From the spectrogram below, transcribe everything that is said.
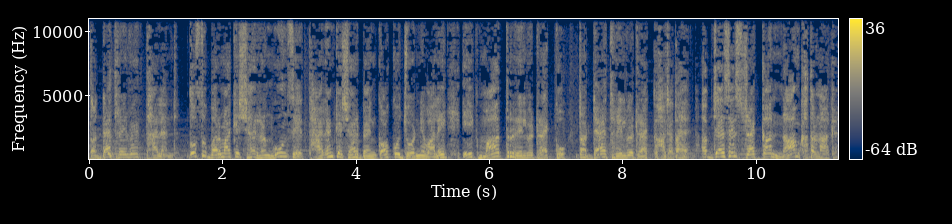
the death railway Thailand दोस्तों बर्मा के शहर रंगून से थाईलैंड के शहर बैंकॉक को जोड़ने वाले एकमात्र रेलवे ट्रैक को द डेथ रेलवे ट्रैक कहा जाता है। अब जैसे इस ट्रैक का नाम खतरनाक है,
